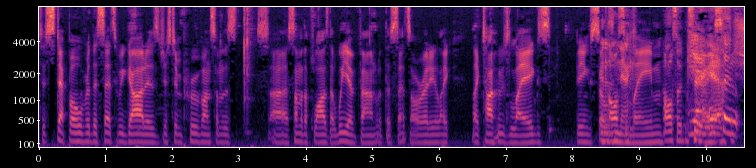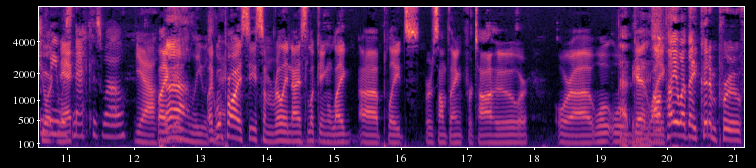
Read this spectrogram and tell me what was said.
to step over the sets we got is just improve on some of the uh, some of the flaws that we have found with the sets already, like like Tahu's legs. Being so And neck. lame. Also true. Yeah, Yeah. also Short Lee neck. was neck as well. Yeah. Like, Ah, Lee was like we'll probably see some really nice looking leg uh, plates or something for Tahu, or or uh, we'll we'll get nice. I'll like tell you what they could improve:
